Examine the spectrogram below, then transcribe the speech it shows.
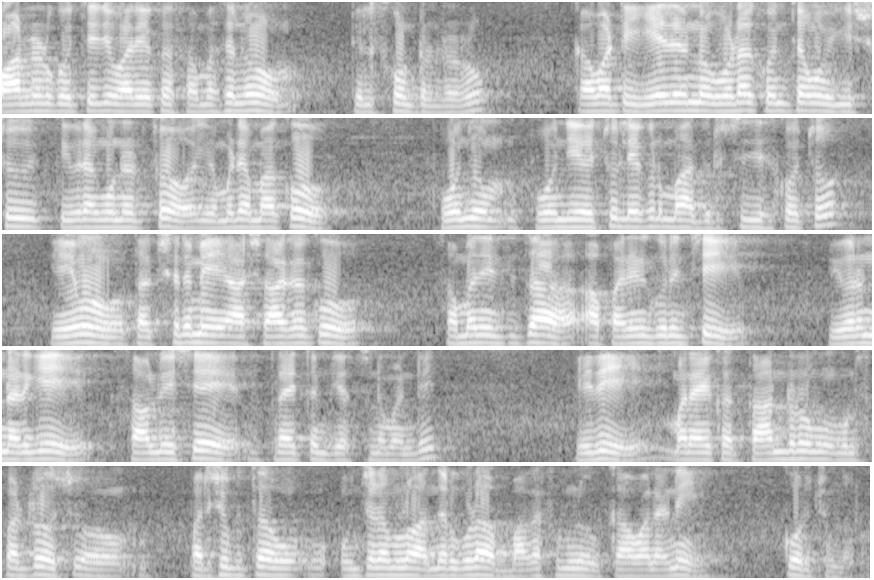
వాళ్ళకి వచ్చేసి వారి యొక్క సమస్యలను తెలుసుకుంటుంటారు. కాబట్టి ఏదైనా కూడా కొంచెం ఇష్యూ తీవ్రంగా ఉన్నట్టు ఎమ్మడే మాకు ఫోన్ ఫోన్ చేయొచ్చు లేకుంటే మా దృష్టి తీసుకోవచ్చు. మేము తక్షణమే ఆ శాఖకు సంబంధించిన ఆ పని గురించి వివరణ అడిగి సాల్వ్ చేసే ప్రయత్నం చేస్తున్నామండి. ఇది మన యొక్క తాండూరు మున్సిపాలిటీలో పరిశుభ్రత ఉంచడంలో అందరూ కూడా భాగస్వాములు కావాలని కోరుచున్నారు.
